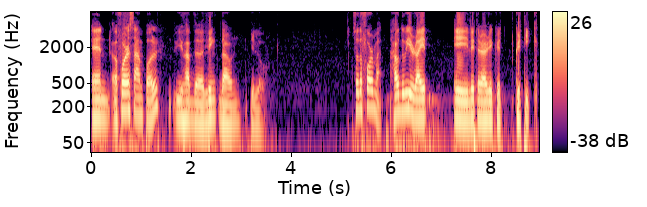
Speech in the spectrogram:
And uh, for a sample, you have the link down below. So the format. How do we write a literary crit- critique?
